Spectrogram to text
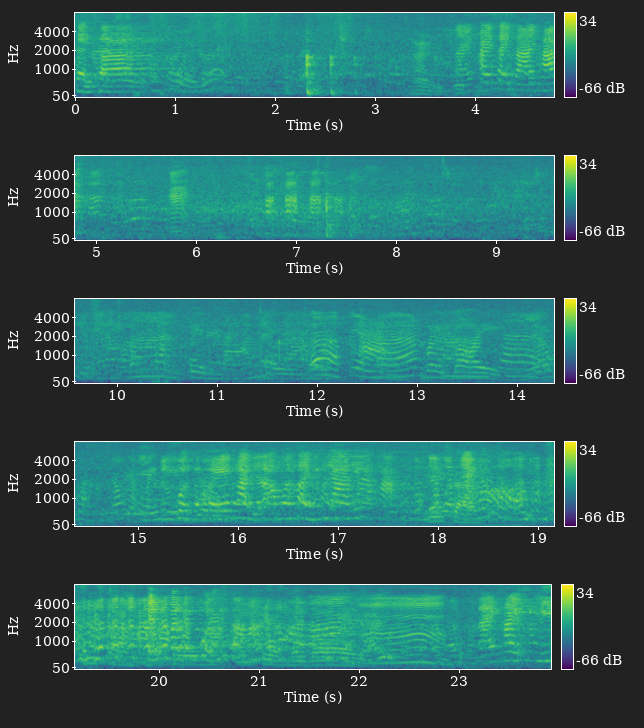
ใส่ทรายำให้ไปไหนช่วย ใครใส่ทรายค่ะ ต้องหมั่นเปลี่ยนน้ำใน เออเปลี่ยนน้ำ บ่ อยๆแล้วมันถึงจะไม่มีมีขวดสเปรย์ค่ะ เดี๋ยวเราเอามาใส่น้ำยานี่แหละค่ะมีสามเป็นมันเป็นขวดที่สามารถเปลี่ยนบ่อยอืมไหนใครมี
